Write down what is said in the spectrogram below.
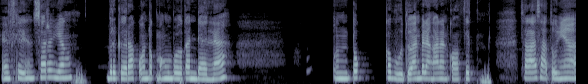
influencer yang bergerak untuk mengumpulkan dana untuk kebutuhan penanganan COVID. Salah satunya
